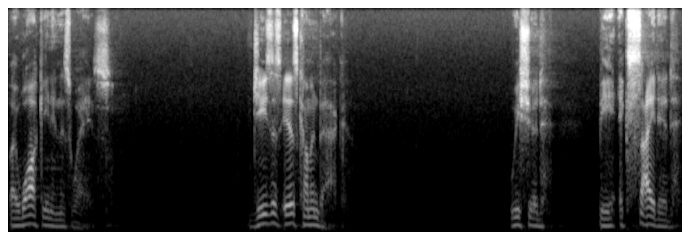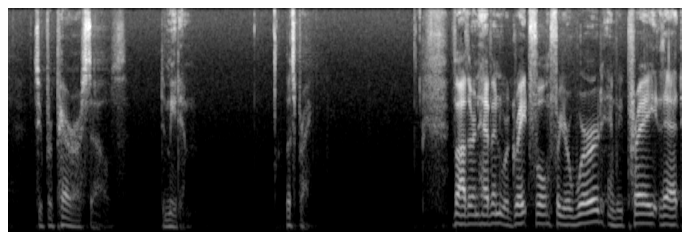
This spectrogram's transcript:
by walking in his ways. Jesus is coming back. We should be excited to prepare ourselves to meet him. Let's pray. Father in heaven, we're grateful for your word, and we pray that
